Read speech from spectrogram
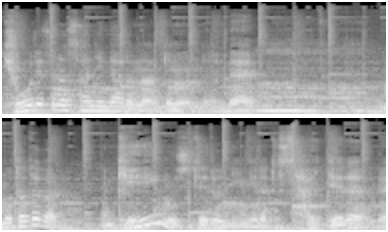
強烈な差になるなと思うんだよね。あもう例えばゲームしてる人間なんて最低だよね、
